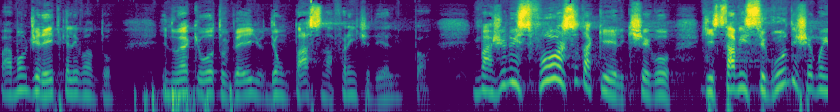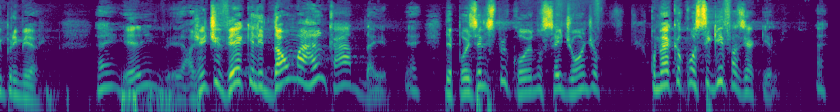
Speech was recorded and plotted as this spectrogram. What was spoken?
a mão direita que ele levantou. E não é que o outro veio, deu um passo na frente dele. Pô. Imagina o esforço daquele que chegou, que estava em segundo e chegou em primeiro. É, ele, a gente vê que ele dá uma arrancada. É, depois ele explicou, eu não sei de onde, eu, como é que eu consegui fazer aquilo. É,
